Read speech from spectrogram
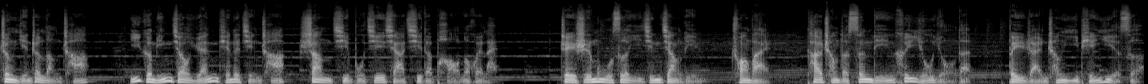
正饮着冷茶，一个名叫原田的警察上气不接下气地跑了回来。这时暮色已经降临，窗外他城的森林黑黝黝的，被染成一片夜色。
